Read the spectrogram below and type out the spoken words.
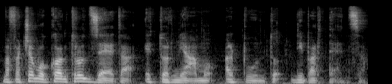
ma facciamo CTRL Z e torniamo al punto di partenza.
